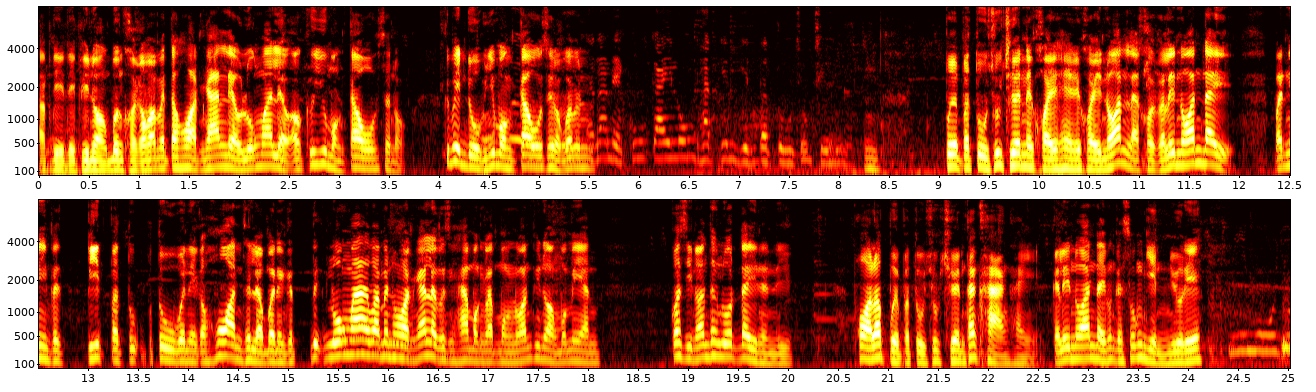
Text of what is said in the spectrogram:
อัปเดตให้พี่น้องเบิ่งข่อยก็ว่ามันตะหอดงานแล้วลงมาแล้วเอาคืออยู่หม่องเก่าสนอกคือเป็นโดมอยู่หม่องเก่าสนอกว่ามันแต่นั่นเนี่ยกุ้งไก่ลมพัดเย็นเย็นๆประตูชุกเฉินเปิดประตูฉุกเฉินในข่อยให้ข่อยนอนแหละข่อยก็เลยนอนได้บัดนี้ไปปิดประตูประตูบัดนี้ก็ฮ้อนซะแล้วบัดนี้ก็ตึกลงมาว่ามันหอดงานแล้วก็สิหาหม่องรับหม่องนอนพี่น้องบ่แม่นก็สินอนทั้งรถได้นั่นอีกพอเราเปิดประตูฉุกเฉินทั้งข้างให้ก็เลยนอนได้มันก็ทรงเย็นอยู่เดิมีหมูอยู่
